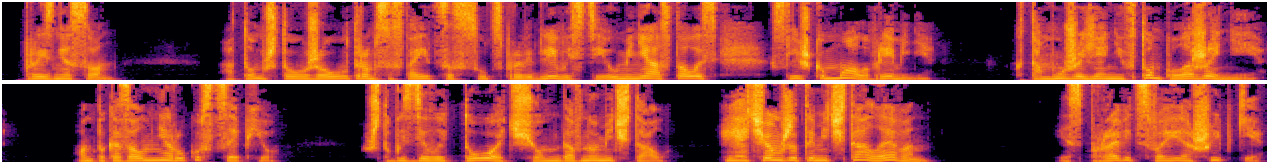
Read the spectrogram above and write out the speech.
— произнес он. «О том, что уже утром состоится суд справедливости, и у меня осталось слишком мало времени. К тому же я не в том положении». Он показал мне руку с цепью. «Чтобы сделать то, о чем давно мечтал». «И о чем же ты мечтал, Эван?» «Исправить свои ошибки»,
